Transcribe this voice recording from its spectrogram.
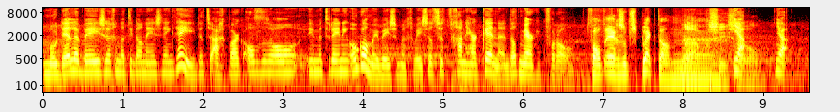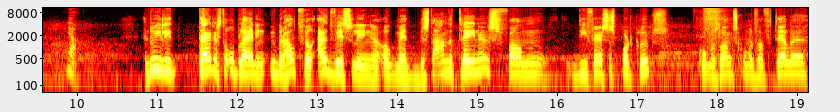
modellen bezig en dat hij dan eens denkt, hé, hey, dat is eigenlijk waar ik altijd al in mijn training ook al mee bezig ben geweest. Dat ze het gaan herkennen, dat merk ik vooral. Het valt ergens op zijn plek dan. Nou, precies. ja. daarom. Ja, En doen jullie tijdens de opleiding überhaupt veel uitwisselingen, ook met bestaande trainers van diverse sportclubs? Kom eens langs, kom eens wat vertellen.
